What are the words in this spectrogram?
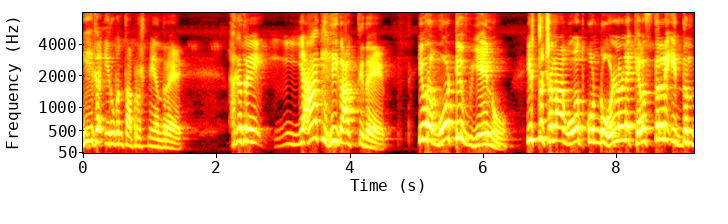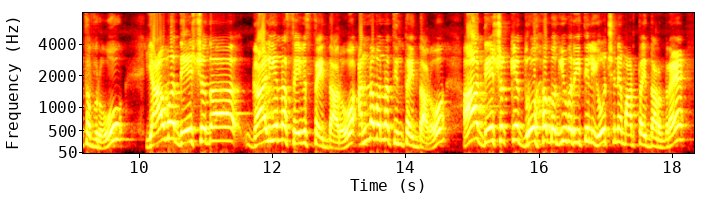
ಈಗ ಇರುವಂತಹ ಪ್ರಶ್ನೆ ಅಂದರೆ, ಹಾಗಾದರೆ ಯಾಕೆ ಹೀಗಾಗ್ತಿದೆ? ಇವರ ಮೋಟಿವ್ ಏನು? ಇಷ್ಟು ಚೆನ್ನಾಗಿ ಓದ್ಕೊಂಡು ಒಳ್ಳೊಳ್ಳೆ ಕೆಲಸದಲ್ಲಿ ಇದ್ದಂಥವರು ಯಾವ ದೇಶದ ಗಾಳಿಯನ್ನು ಸೇವಿಸ್ತಾ ಇದ್ದಾರೋ, ಅನ್ನವನ್ನು ತಿಂತ ಇದ್ದಾರೋ, ಆ ದೇಶಕ್ಕೆ ದ್ರೋಹ ಬಗೆಯುವ ರೀತಿಯಲ್ಲಿ ಯೋಚನೆ ಮಾಡ್ತಾ ಇದ್ದಾರಂದ್ರೆ,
